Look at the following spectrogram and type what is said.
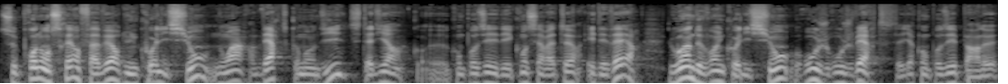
se prononcerait en faveur d'une coalition noire-verte, comme on dit, c'est-à-dire euh, composée des conservateurs et des verts, loin devant une coalition rouge-rouge-verte, c'est-à-dire composée par le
